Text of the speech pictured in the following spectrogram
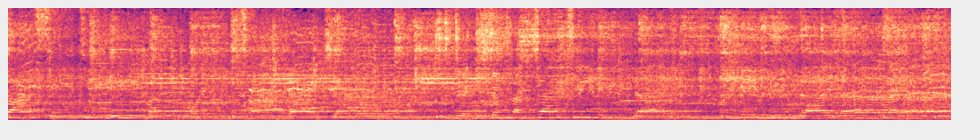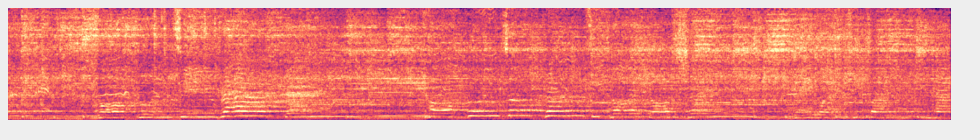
หลายสิ่งที่ดีคงหมดทางได้เจอดึงกำลังใจที่ยิ่งใหญ่ไม่ลืมได้เลยขอบคุณ อยกอดฉัน ในวันที่ปัญหา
